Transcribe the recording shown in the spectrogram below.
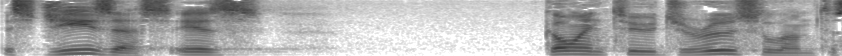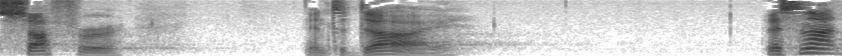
This Jesus is going to Jerusalem to suffer and to die. It's not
